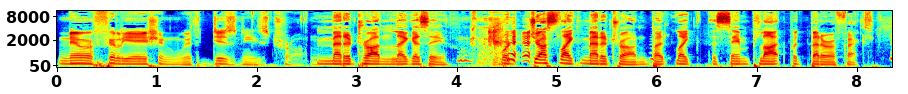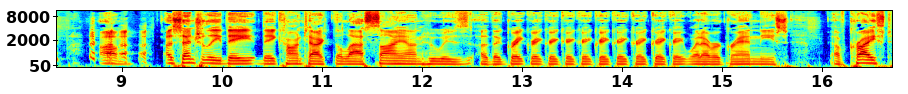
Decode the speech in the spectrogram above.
no affiliation with Disney's Tron. Metatron Legacy. We're just like Metatron, but like the same plot with better effects. Um, essentially, they they contact the last scion, who is uh, the great great great great great great great great great great whatever grandniece of Christ,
